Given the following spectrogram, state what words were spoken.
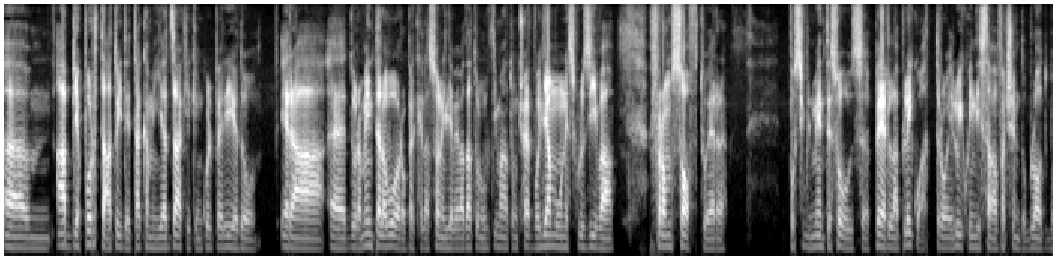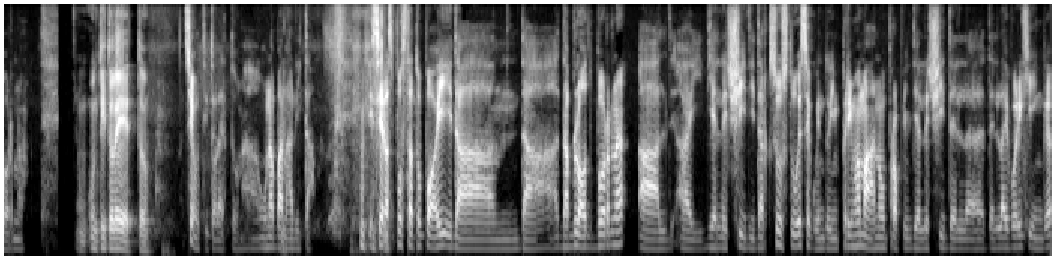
ehm, abbia portato Hidetaka Miyazaki che in quel periodo era eh, duramente a lavoro perché la Sony gli aveva dato un ultimatum, cioè vogliamo un'esclusiva from software possibilmente Souls per la Play 4 e lui quindi stava facendo Bloodborne. Un titoletto. Sì, un titoletto, una, una banalità. e si era spostato poi da, da, da Bloodborne al, ai DLC di Dark Souls 2 seguendo in prima mano proprio il DLC del, dell'Ivory King,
